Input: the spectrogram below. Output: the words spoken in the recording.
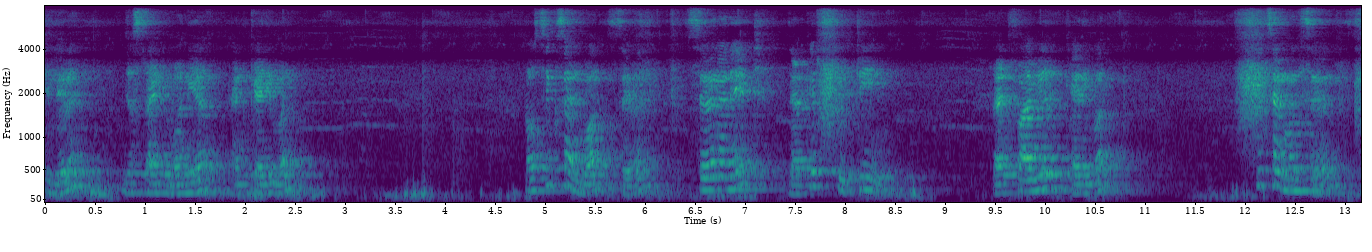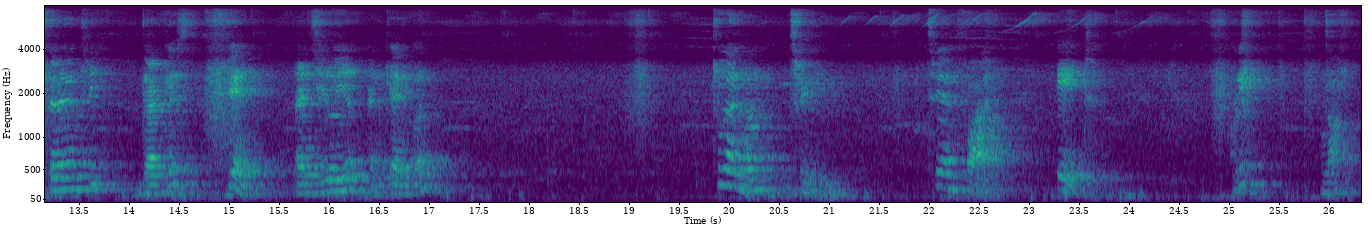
11 just write 1 here and carry 1 now 6 and 1 7 7 and 8 that gives 15 write 5 here carry 1 6 and 1 7 7 and 3 that gives 10 and 0 here and carry 1 2 and 1 3 3 and 5 8 okay? Now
